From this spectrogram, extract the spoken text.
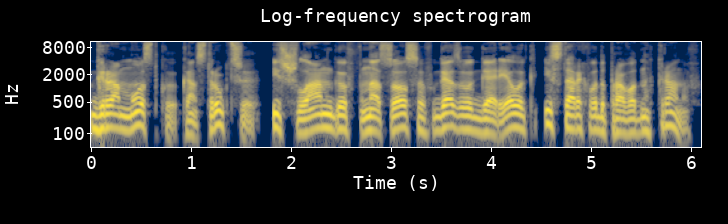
громоздкую конструкцию из шлангов, насосов, газовых горелок и старых водопроводных кранов.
